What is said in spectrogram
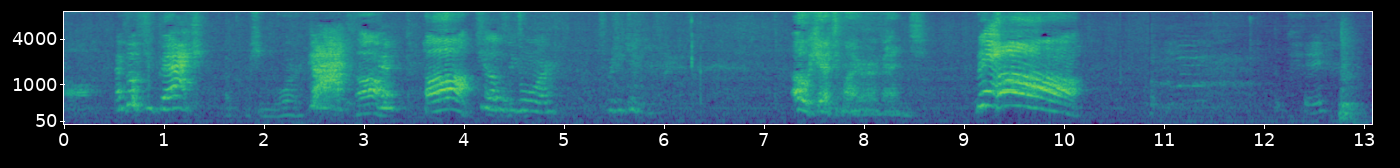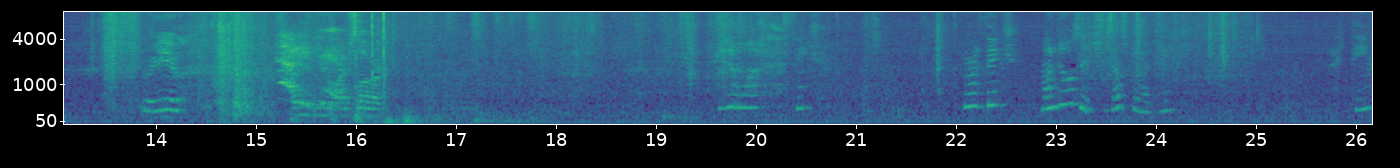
ah, I poked you back. I push you more. God. Ah, ah. She loves me more. What are you? I'll get my revenge. Ah! Okay. Who are you? Your wife's lover. You know what I think? You know what I think? Mom knows it. She knows what I think. I think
